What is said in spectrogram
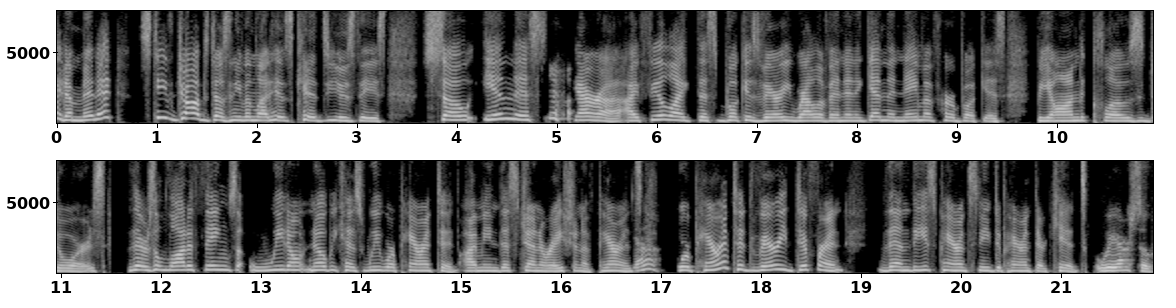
wait a minute, Steve Jobs doesn't even let his kids use these. So, in this yeah. era, I feel like this book is very relevant. And again, the name of her book is Beyond Closed Doors. There's a lot of things we don't know because we were parented. I mean, this generation of parents yeah. were parented very different then these parents need to parent their kids. We are so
